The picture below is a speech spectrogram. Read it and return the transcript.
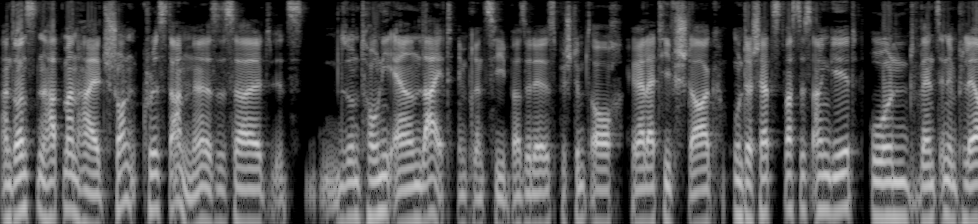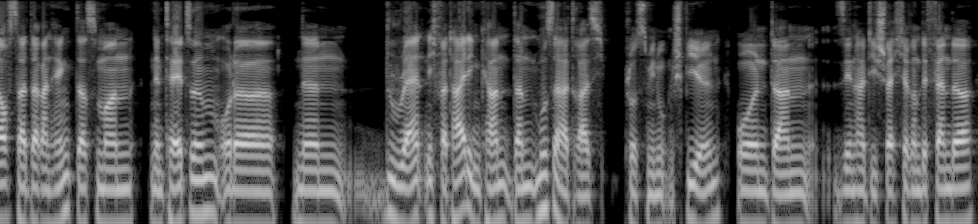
Ansonsten hat man halt schon Chris Dunn, ne? Das ist halt jetzt so ein Tony Allen Light im Prinzip. Also der ist bestimmt auch relativ stark unterschätzt, was das angeht. Und wenn es in den Playoffs halt daran hängt, dass man einen Tatum oder einen Durant nicht verteidigen kann, dann muss er halt 30 plus Minuten spielen. Und dann sehen halt die schwächeren Defender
